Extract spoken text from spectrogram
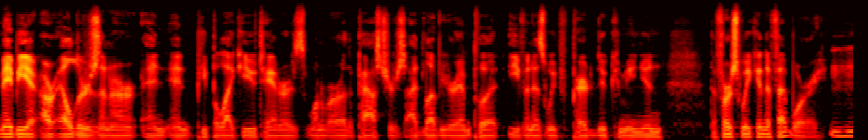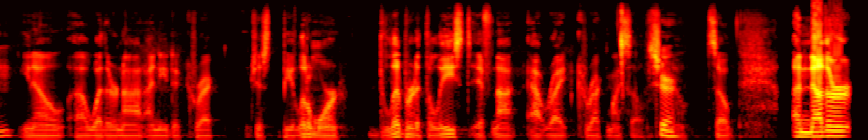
maybe our elders and our and, and people like you, Tanner, as one of our other pastors. I'd love your input, even as we prepare to do communion the first weekend of February. Mm-hmm. You know, uh, whether or not I need to correct, just be a little more deliberate at the least, if not outright correct myself. you Sure. know? So another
